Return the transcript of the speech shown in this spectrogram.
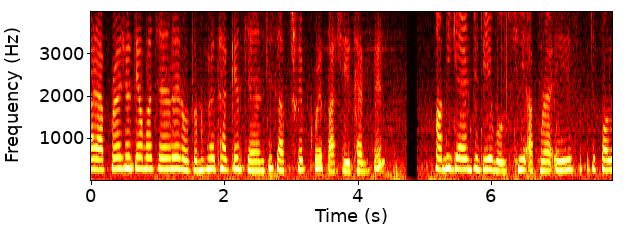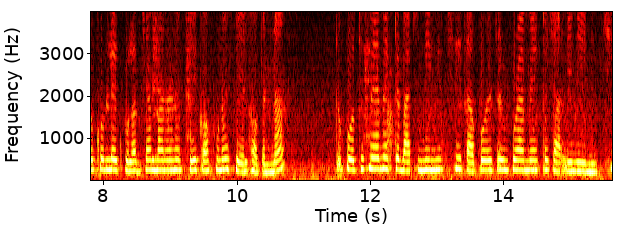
আর আপনারা যদি আমার চ্যানেলে নতুন হয়ে থাকেন চ্যানেলটি সাবস্ক্রাইব করে পাশেই থাকবেন। আমি গ্যারান্টি দিয়ে বলছি, আপনারা এই রেসিপিটি ফলো করলে গোলাপজাম বানানোতে কখনোই ফেল হবেন না। তো প্রথমে আমি একটা বাটি নিয়ে নিচ্ছি, তারপর এটার উপর আমি একটা চালনি নিয়ে নিচ্ছি।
